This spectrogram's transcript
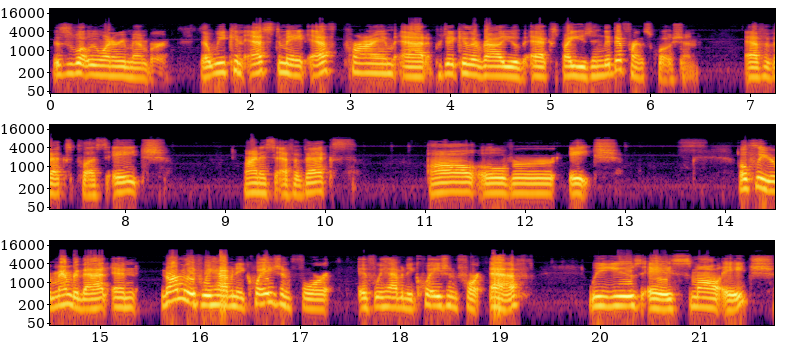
this is what we want to remember. That we can estimate f prime at a particular value of x by using the difference quotient. f of x plus h minus f of x all over h. Hopefully you remember that. And normally if we have an equation for if we have an equation for f, we use a small h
